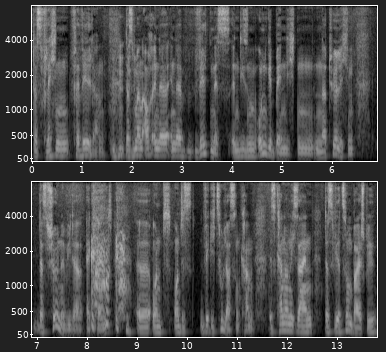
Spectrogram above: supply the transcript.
dass Flächen verwildern. Mhm. Dass man auch in der, in der Wildnis, in diesem ungebändigten, natürlichen, das Schöne wieder erkennt äh, und, und es wirklich zulassen kann. Es kann doch nicht sein, dass wir zum Beispiel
